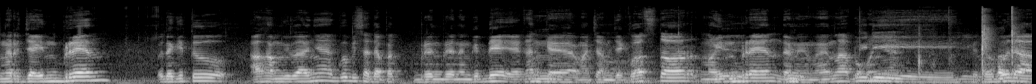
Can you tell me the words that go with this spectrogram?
ngerjain brand udah gitu alhamdulillahnya gue bisa dapat brand-brand yang gede ya kan kayak macam Jack Lot Store, Noin Hmm. Brand dan yang lain lah pokoknya Widih. gitu gue udah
